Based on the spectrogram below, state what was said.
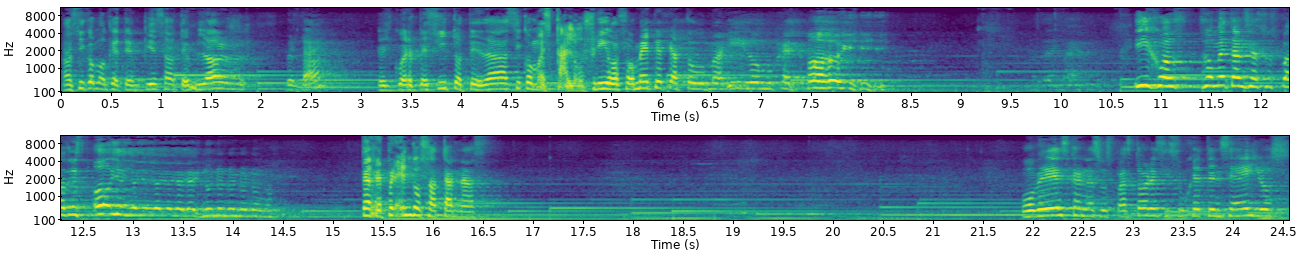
así como que te empieza a temblar, ¿verdad? El cuerpecito te da así como escalofrío, sométete a tu marido, mujer. ¡Ay! Hijos, sométanse a sus padres. ¡Ay, ay, ay, ay, ay, ay! No, no, no, no, no. Te reprendo, Satanás. Obedezcan a sus pastores y sujétense a ellos,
